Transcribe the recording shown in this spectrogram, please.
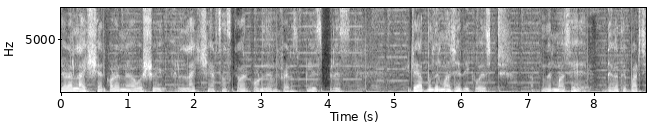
যারা লাইক শেয়ার করেন না অবশ্যই লাইক শেয়ার সাবস্ক্রাইব করে দেন ফ্রেন্ডস প্লিজ প্লিজ এটাই আপনাদের মাঝে রিকোয়েস্ট আপনাদের মাঝে দেখাতে পারছি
